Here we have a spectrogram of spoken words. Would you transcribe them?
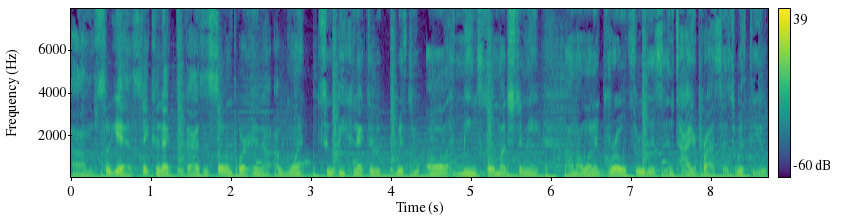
Um, so, yeah, stay connected, guys. It's so important. I, I, want to be connected with you all. It means so much to me. Um, I want to grow through this entire process with you.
